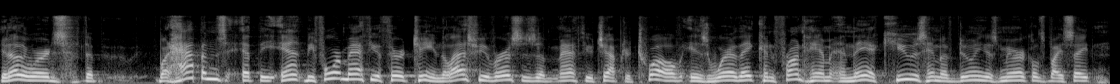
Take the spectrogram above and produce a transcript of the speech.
In other words, the, what happens at the end, before Matthew 13, the last few verses of Matthew chapter 12, is where they confront him and they accuse him of doing his miracles by Satan.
